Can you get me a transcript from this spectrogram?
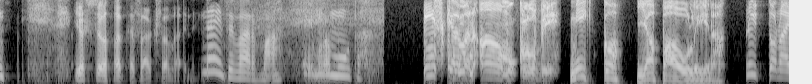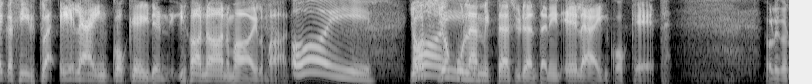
jos se on vaikka saksalainen. näin se varmaan. Ei mulla muuta. Iskelmän aamuklubi. Mikko ja Pauliina. Nyt on aika siirtyä eläinkokeiden ihanaan maailmaan. Oi! Jos oi. joku lämmittää sydäntä, niin eläinkokeet. Oliko,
